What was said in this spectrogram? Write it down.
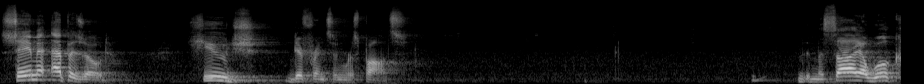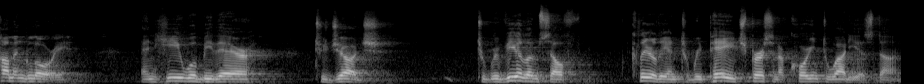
Same episode, Huge difference in response. The Messiah will come in glory, and he will be there to judge, to reveal himself clearly, and to repay each person according to what he has done.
